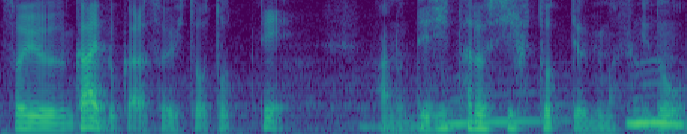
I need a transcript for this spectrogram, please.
そういう外部からそういう人を取ってあのデジタルシフトって呼びますけど、ま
